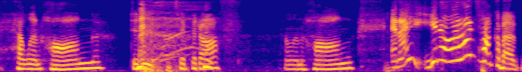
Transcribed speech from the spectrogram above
Helen Hong didn't tip it off. Helen Hong, and I, you know, I want to talk about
